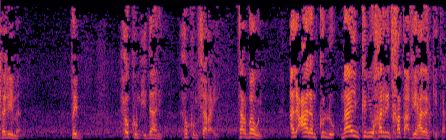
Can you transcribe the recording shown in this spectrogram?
كلمة. طب حكم إداري حكم شرعي تربوي. العالم كله ما يمكن يخرج خطأ في هذا الكتاب.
